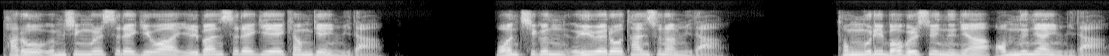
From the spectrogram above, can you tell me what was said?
바로 음식물 쓰레기와 일반 쓰레기의 경계입니다. 원칙은 의외로 단순합니다. 동물이 먹을 수 있느냐 없느냐입니다.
